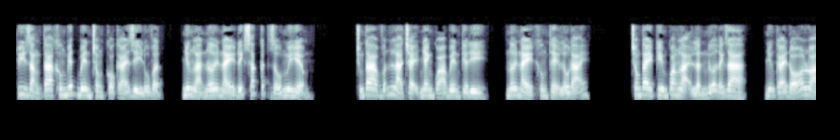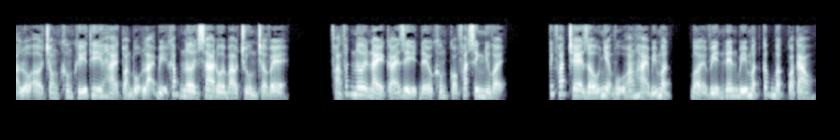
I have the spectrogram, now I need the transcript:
Tuy rằng ta không biết bên trong có cái gì đồ vật, nhưng là nơi này đích xác cất giấu nguy hiểm. Chúng ta vẫn là chạy nhanh quá bên kia đi, nơi này không thể lâu đãi. Trong tay kim quang lại lần nữa đánh ra, những cái đó lỏa lộ ở trong không khí thi hải toàn bộ lại bị khắp nơi xa đôi bao trùm trở về. phảng phất nơi này cái gì đều không có phát sinh như vậy. Kích phát che giấu nhiệm vụ hoang hải bí mật, bởi vì nên bí mật cấp bậc quá cao,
